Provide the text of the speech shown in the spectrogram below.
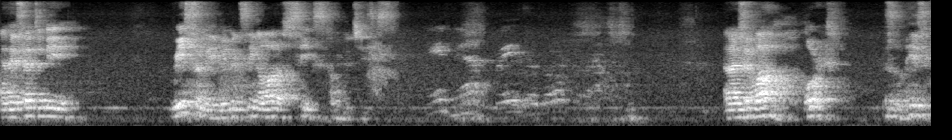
And they said to me, recently we've been seeing a lot of Sikhs coming to Jesus. Amen. Praise the Lord. And I said, wow, Lord, this is amazing.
